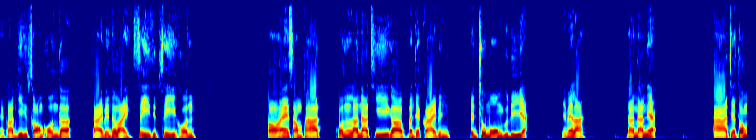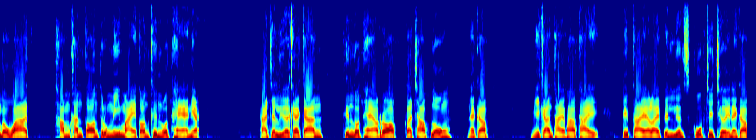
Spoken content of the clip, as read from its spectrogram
นะครับ 22 คนก็กลายเป็นเท่าไหร่ 44 คน ต่อให้สัมภาษณ์คนละนาทีก็มันจะกลายเป็นเป็นชั่วโมงอยู่ดีอะใช่ไหมล่ะ ดังนั้นเนี่ย อาจจะต้องแบบว่าทำขั้นตอนตรงนี้ใหม่ตอนขึ้นรถแห่เนี่ยอาจจะเหลือแค่การขึ้นรถแห่รอบกระชับลงนะครับ มีการถ่ายภาพถ่ายคลิปถ่ายอะไรเป็นเรื่องสกู๊ปเฉยๆนะครับ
